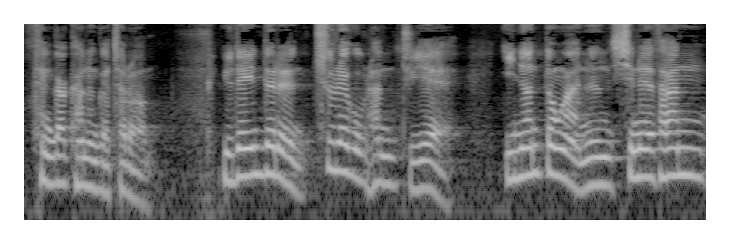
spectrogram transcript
생각하는 것처럼 유대인들은 출애굽을 한 뒤에 2년 동안은 시내산에서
